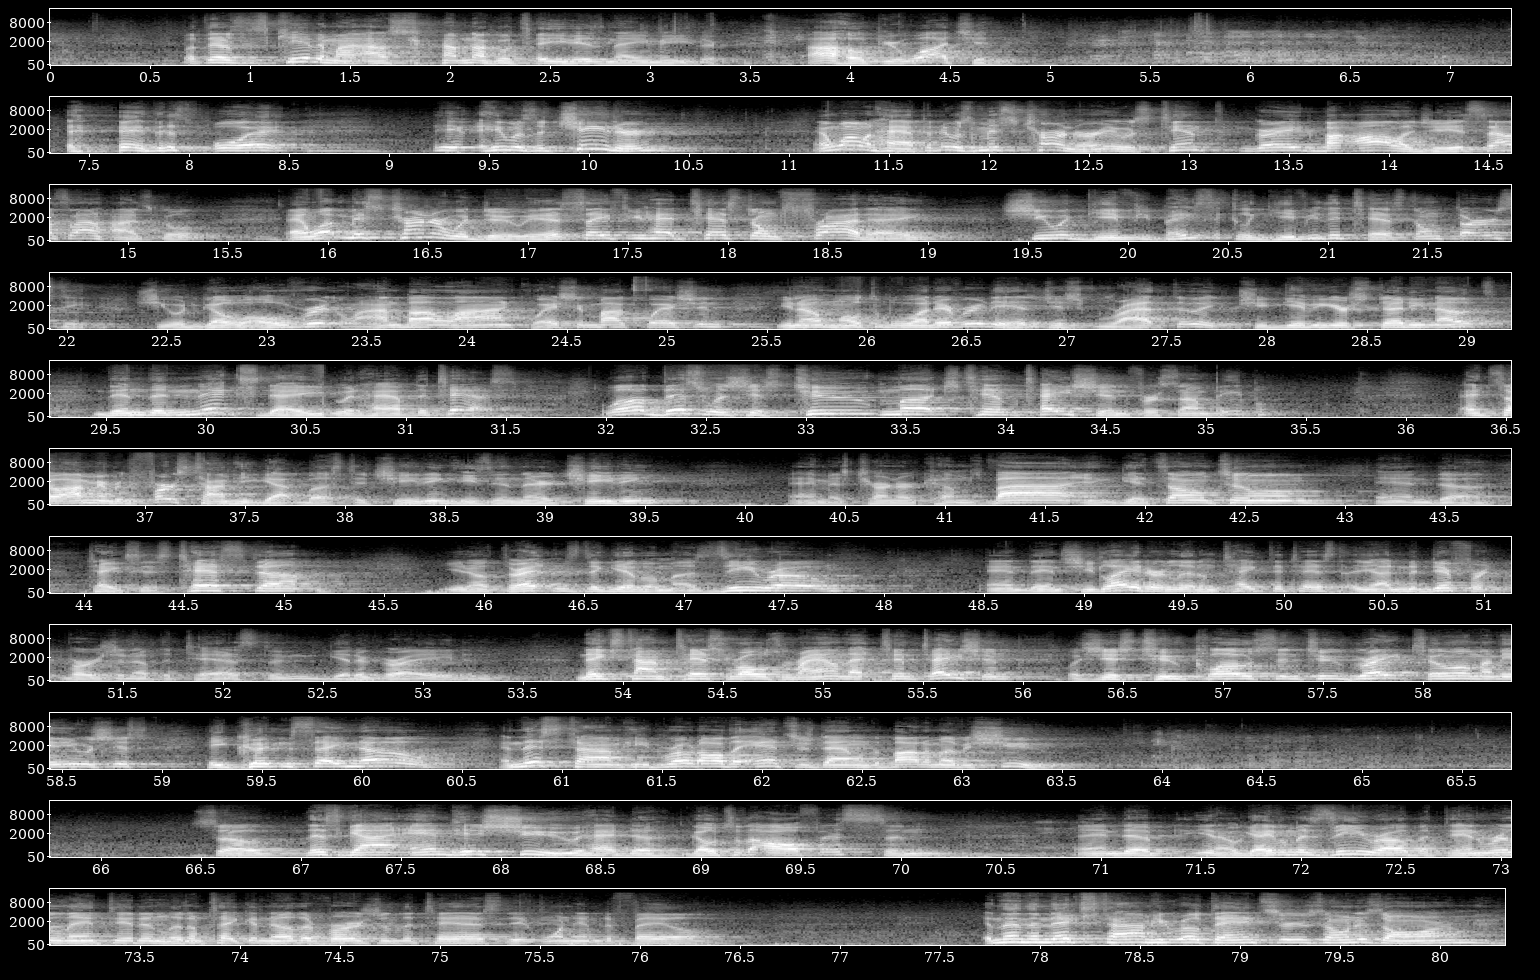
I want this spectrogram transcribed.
But there's this kid in my, I, I'm not going to tell you his name either. I hope you're watching. and this boy, he, he was a cheater. And what would happen? It was Miss Turner. It was 10th grade biology at Southside High School. And what Miss Turner would do is, say if you had test on Friday, she would give you, basically give you the test on Thursday. She would go over it line by line, question by question, you know, multiple, whatever it is, just right through it. She'd give you your study notes. Then the next day, you would have the test. Well, this was just too much temptation for some people. And so I remember the first time he got busted cheating, he's in there cheating, and Miss Turner comes by and gets on to him and uh, takes his test up, you know, threatens to give him a zero. And then she later let him take the test, a different version of the test, and get a grade. And next time test rolls around, that temptation was just too close and too great to him. I mean, he was just, he couldn't say no. And this time he wrote all the answers down on the bottom of his shoe. So this guy and his shoe had to go to the office and, and uh, you know, gave him a zero, but then relented and let him take another version of the test. Didn't want him to fail. And then the next time he wrote the answers on his arm.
